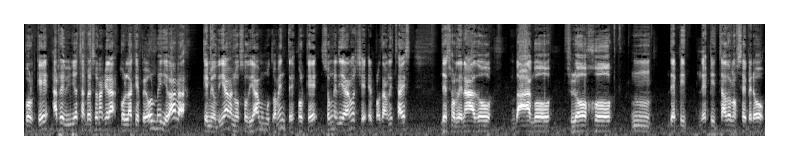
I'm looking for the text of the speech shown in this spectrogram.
¿por qué ha revivido esta persona que era con la que peor me llevaba? Que me odiaba, nos odiábamos mutuamente, porque son el día de la noche. El protagonista es desordenado, vago, flojo, mm, despistado, no sé, pero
